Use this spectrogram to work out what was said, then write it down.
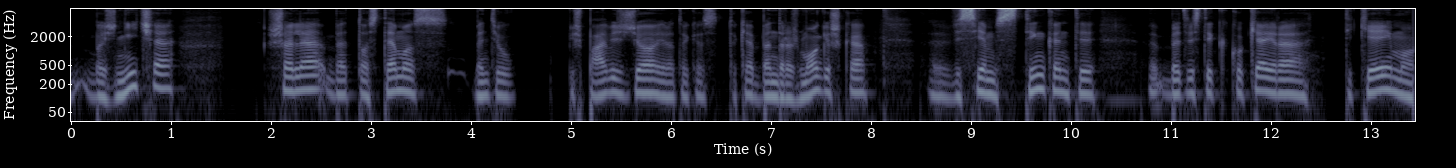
bažnyčia šalia, bet tos temos, bent jau iš pavyzdžio, yra tokios, tokia bendražmogiška, e, visiems tinkanti, e, bet vis tik kokia yra tikėjimo,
